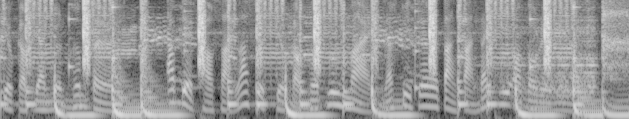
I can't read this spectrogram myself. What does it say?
เกี่ยวกับยานยนต์เพิ่มเติม อัปเดตข่าวสารล่าสุดเกี่ยวกับรถรุ่นใหม่ และฟีเจอร์ต่างๆ ได้ที่ออโตเรวิว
